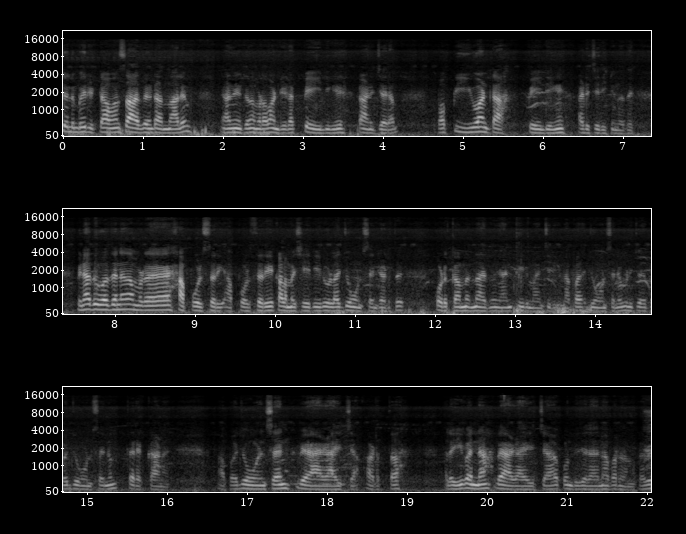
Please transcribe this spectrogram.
ചെല്ലുമ്പോൾ ഇരുട്ടാവാൻ സാധ്യതയുണ്ട്. എന്നാലും ഞാൻ നിങ്ങൾക്ക് നമ്മുടെ വണ്ടിയുടെ പെയിന്റിങ് കാണിച്ചു തരാം. അപ്പോൾ പി യു ആണ് കേട്ടോ പെയിന്റിങ് അടിച്ചിരിക്കുന്നത്. പിന്നെ അതുപോലെ തന്നെ നമ്മുടെ അപ്പോൾസറി അപ്പോൾസറി കളമശ്ശേരിയിലുള്ള ജോൺസന്റെ അടുത്ത് കൊടുക്കാമെന്നായിരുന്നു ഞാൻ തീരുമാനിച്ചിരിക്കുന്നത്. അപ്പോൾ ജോൺസനെ വിളിച്ചപ്പോൾ ജോൺസനും തിരക്കാണ്. അപ്പോൾ ജോൺസൺ വ്യാഴാഴ്ച അടുത്ത അല്ല ഈ വന്ന വ്യാഴാഴ്ച കൊണ്ടുചെല്ലാനാണ് പറഞ്ഞത്. നമുക്കത്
